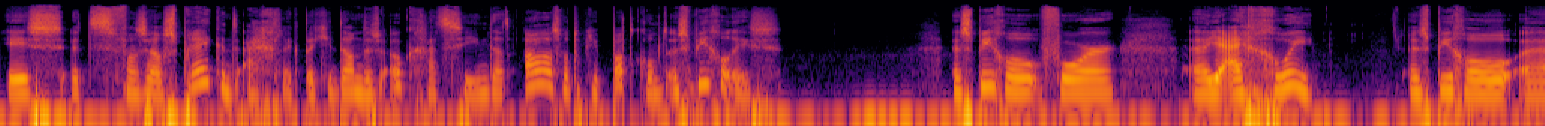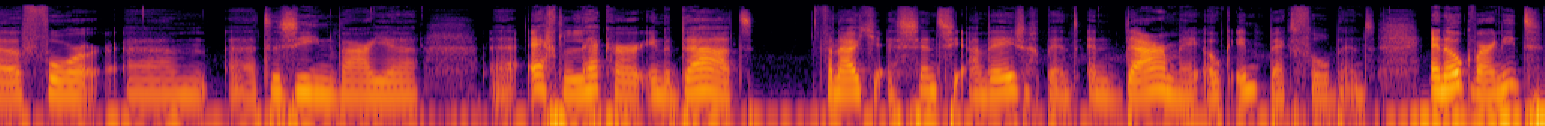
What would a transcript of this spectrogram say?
is het vanzelfsprekend eigenlijk dat je dan dus ook gaat zien dat alles wat op je pad komt een spiegel is. Een spiegel voor uh, je eigen groei. Een spiegel uh, voor um, uh, te zien waar je echt lekker inderdaad vanuit je essentie aanwezig bent en daarmee ook impactvol bent. En ook waar niet.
